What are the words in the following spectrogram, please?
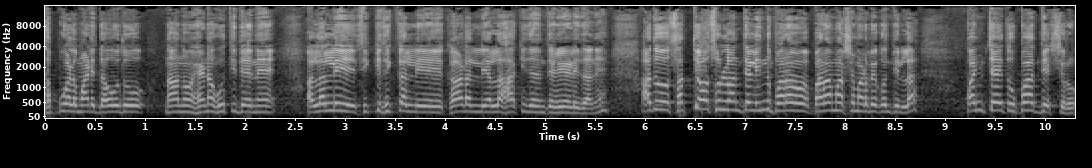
ತಪ್ಪುಗಳು ಮಾಡಿದ್ದು ಹೌದು, ನಾನು ಹೆಣ ಹೂತಿದ್ದೇನೆ ಅಲ್ಲಲ್ಲಿ ಸಿಕ್ಕಿ ಸಿಕ್ಕಲ್ಲಿ ಕಾಡಲ್ಲಿ ಎಲ್ಲ ಹಾಕಿದ್ದೇನೆ ಅಂತೇಳಿ ಹೇಳಿದ್ದಾನೆ. ಅದು ಸತ್ಯವ ಸುಳ್ಳು ಅಂತೇಳಿ ಇನ್ನು ಪರ, ಪರಾಮರ್ಶೆ ಮಾಡಬೇಕು ಅಂತಿಲ್ಲ. ಪಂಚಾಯತ್ ಉಪಾಧ್ಯಕ್ಷರು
